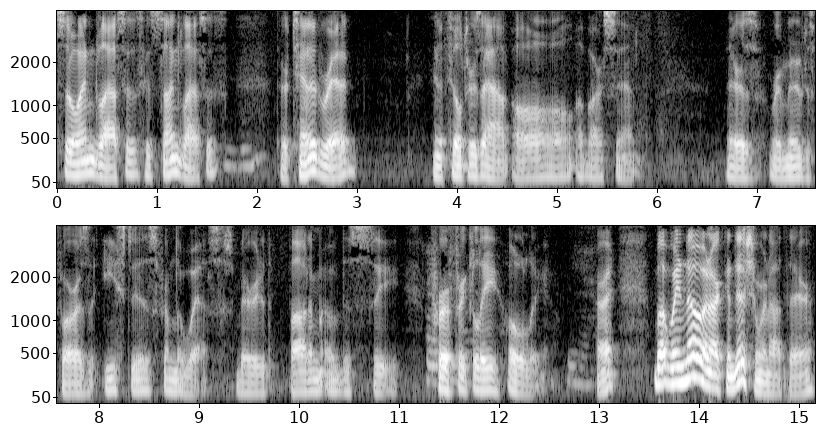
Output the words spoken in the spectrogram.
SON glasses, His sunglasses. Mm-hmm. They're tinted red, and it filters out all of our sin. There's removed as far as the east is from the west, buried at the bottom of the sea, perfectly holy. Yeah. All right? But we know in our condition we're not there.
